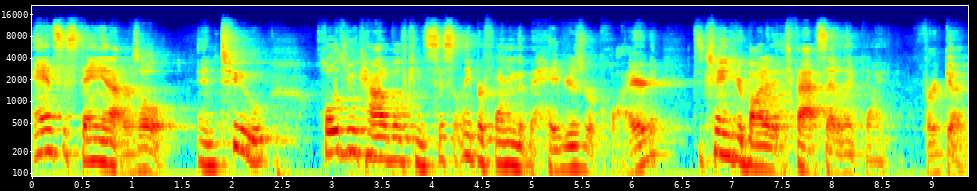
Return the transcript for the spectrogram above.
and sustaining that result, and two, hold you accountable to consistently performing the behaviors required to change your body fat settling point for good.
